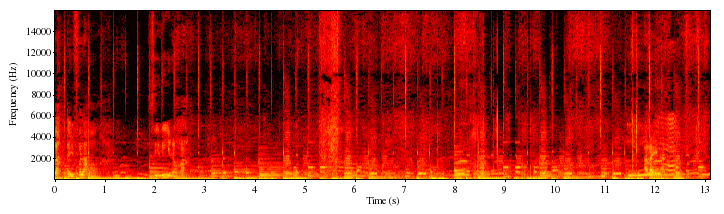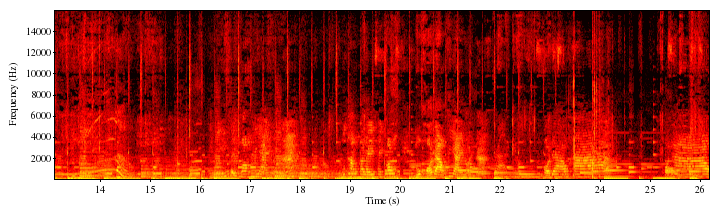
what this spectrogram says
ละไอ้ฝรั่งซีรีส์นะคะ ให้กล้อง หนูขอดาวให้ยายหน่อยนะขอดาวค่ะ ขอดาว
